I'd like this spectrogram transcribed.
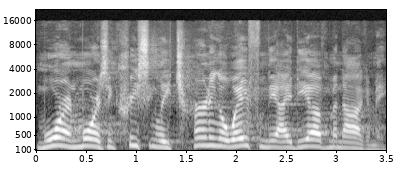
more and more, is increasingly turning away from the idea of monogamy.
